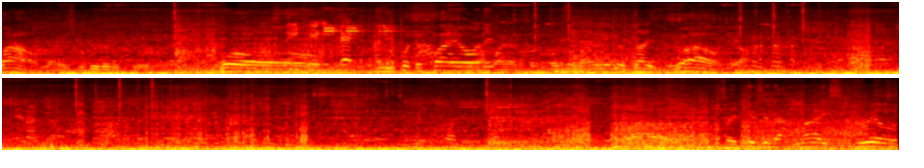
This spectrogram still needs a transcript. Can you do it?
Wow. Whoa. And he put the fire on it. Wow. Wow. So it gives you that nice grill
